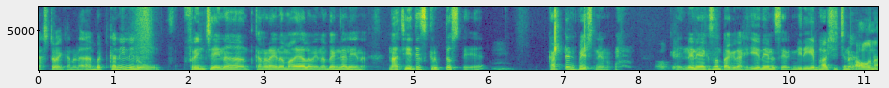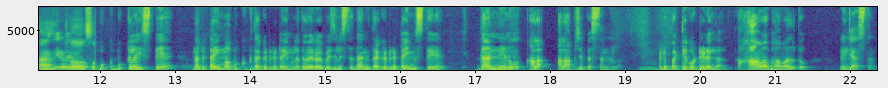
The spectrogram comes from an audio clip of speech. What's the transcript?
కష్టమే కన్నడ. బట్ కానీ నేను ఫ్రెంచ్ అయినా కన్నడ అయినా మలయాళం అయినా బెంగాలీ అయినా నా చేతికి స్క్రిప్ట్ వస్తే కట్ అండ్ పేస్ట్ నేను. నేను ఏకసంత ఆగ్రహి ఏదైనా సరే మీరు ఏ భాష ఇచ్చినా అవునా? బుక్ బుక్లో ఇస్తే నాకు టైం ఆ బుక్కి తగ్గట్టుగా టైం లేకపోతే ఇరవై పేజీలు ఇస్తే దానికి తగ్గట్టుగా టైం ఇస్తే దాన్ని నేను అలా అలా అప్పచెప్పేస్తాను అలా. అంటే బట్టి కొట్టేయడం కాదు హావభావాలతో నేను చేస్తాను.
